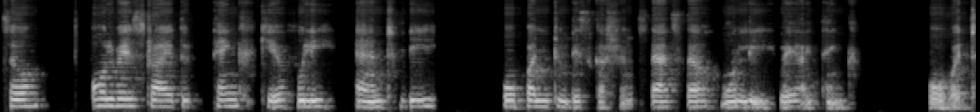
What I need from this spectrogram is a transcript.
So always try to think carefully and be open to discussions. That's the only way I think forward.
